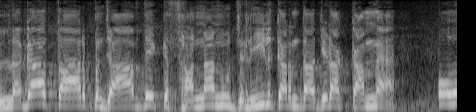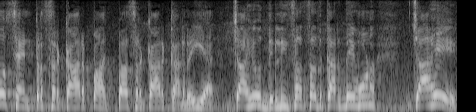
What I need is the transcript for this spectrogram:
ਲਗਾਤਾਰ ਪੰਜਾਬ ਦੇ ਕਿਸਾਨਾਂ ਨੂੰ ਜਲੀਲ ਕਰਨ ਦਾ ਜਿਹੜਾ ਕੰਮ ਹੈ ਉਹ ਸੈਂਟਰ ਸਰਕਾਰ, ਭਾਜਪਾ ਸਰਕਾਰ ਕਰ ਰਹੀ ਹੈ। ਚਾਹੇ ਉਹ ਦਿੱਲੀ ਸੰਸਦ ਕਰਦੇ ਹੋਣ, ਚਾਹੇ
